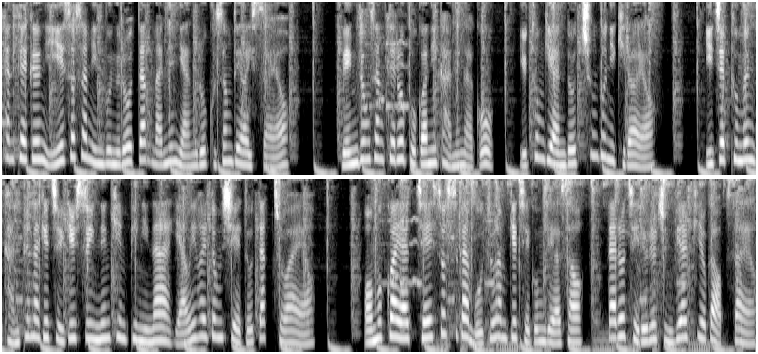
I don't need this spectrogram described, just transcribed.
한 팩은 2에서 3인분으로 딱 맞는 양으로 구성되어 있어요. 냉동 상태로 보관이 가능하고 유통기한도 충분히 길어요. 이 제품은 간편하게 즐길 수 있는 캠핑이나 야외 활동 시에도 딱 좋아요. 어묵과 야채, 소스가 모두 함께 제공되어서 따로 재료를 준비할 필요가 없어요.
